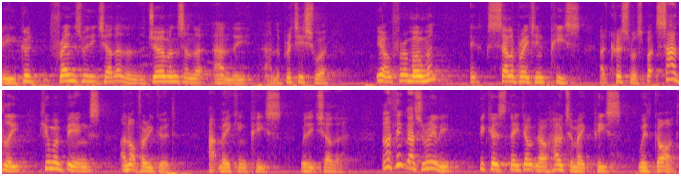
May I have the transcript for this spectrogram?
be good friends with each other. And the Germans and the, and, the, and the British were, you know, for a moment, eh, celebrating peace at Christmas. But sadly, human beings are not very good at making peace with each other. And I think that's really because they don't know how to make peace with God.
